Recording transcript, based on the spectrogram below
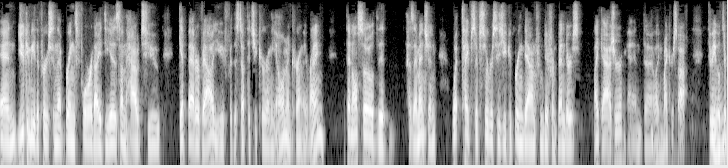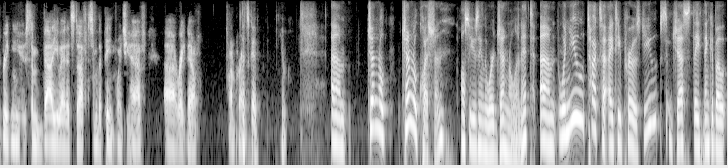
And you can be the person that brings forward ideas on how to get better value for the stuff that you currently own and currently running. But then also the, as I mentioned, what types of services you could bring down from different vendors like Azure and uh, like mm-hmm. Microsoft to be able mm-hmm. to bring you some value added stuff to some of the pain points you have uh, right now on prem. That's good. Yep. Um, general general question, also using the word general in it. Um, when you talk to IT pros, do you suggest they think about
